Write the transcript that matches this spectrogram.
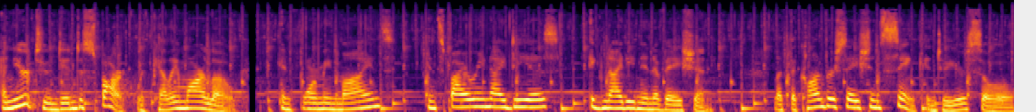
And you're tuned in to Spark with Kelly Marlowe, informing minds, inspiring ideas, igniting innovation. Let the conversation sink into your soul.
